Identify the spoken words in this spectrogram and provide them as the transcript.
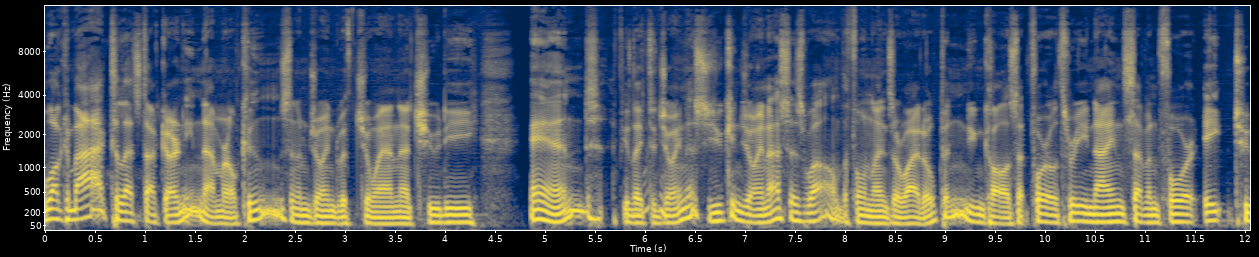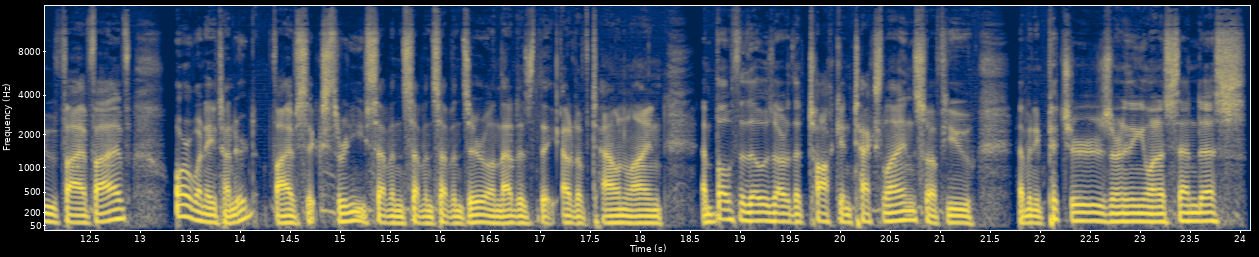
Welcome back to Let's Talk Gardening. I'm Merle Coombs, and I'm joined with Joanna Chudy. And if you'd like to join us, you can join us as well. The phone lines are wide open. You can call us at 403 974 8255 or 1 800 563 7770. And that is the out of town line. And both of those are the talk and text lines. So if you have any pictures or anything you want to send us,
